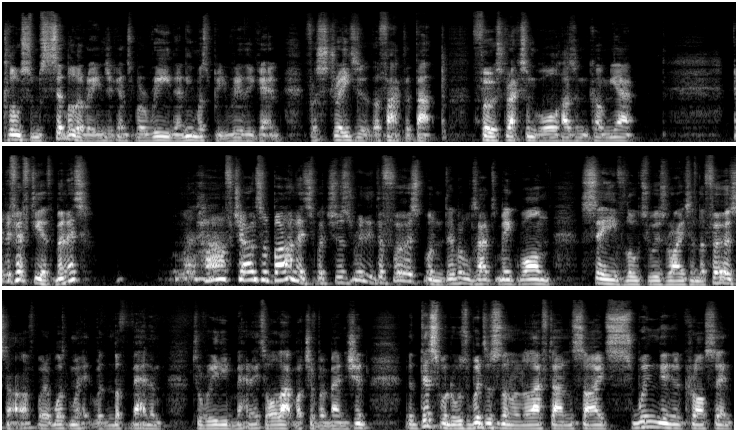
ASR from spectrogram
close from similar range against Marine, and he must be really getting frustrated at the fact that that first Wrexham goal hasn't come yet. In the 50th minute, half chance of Barnet, which was really the first one. Dibbles had to make one save low to his right in the first half, but it wasn't hit with enough venom to really merit all that much of a mention. But this one was Widdowson on the left hand side, swinging across in,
